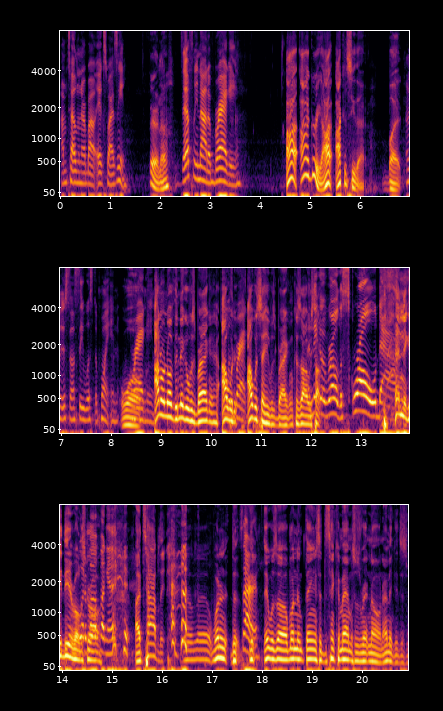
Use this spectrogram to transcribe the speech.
I'm telling her about XYZ. Fair enough. Definitely not a bragging. I I agree. I I can see that, but I just don't see what's the point in well, bragging. I don't know if the nigga was bragging. I was would bragging. I would say he was bragging because I was The nigga talk. roll a scroll down That nigga did roll a a scroll. motherfucking A tablet. What I'm? One of the, Sorry. It, was uh, one of them things that the Ten Commandments was written on. That nigga just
